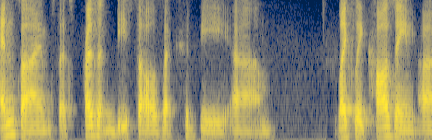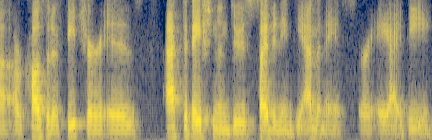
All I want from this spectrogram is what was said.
enzymes that's present in B cells that could be um, likely causing uh, or causative feature is activation induced cytidine deaminase or AID.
